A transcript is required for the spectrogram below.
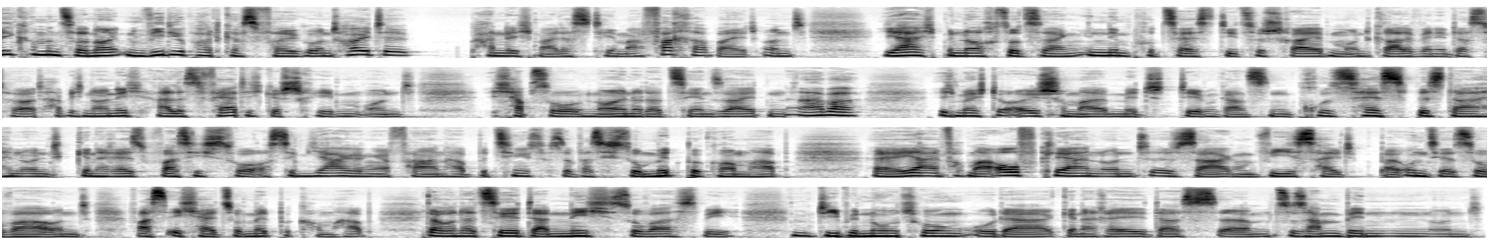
Willkommen zur neunten Videopodcast-Folge und heute behandle ich mal das Thema Facharbeit. Und ja, ich bin noch sozusagen in dem Prozess, die zu schreiben. Und gerade wenn ihr das hört, habe ich noch nicht alles fertig geschrieben und ich habe so neun oder zehn Seiten. Aber ich möchte euch schon mal mit dem ganzen Prozess bis dahin und generell so, was ich so aus dem Jahrgang erfahren habe, beziehungsweise was ich so mitbekommen habe, äh, ja, einfach mal aufklären und äh, sagen, wie es halt bei uns jetzt so war und was ich halt so mitbekommen habe. Darunter zählt dann nicht sowas wie die Benotung oder generell das ähm, Zusammenbinden und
